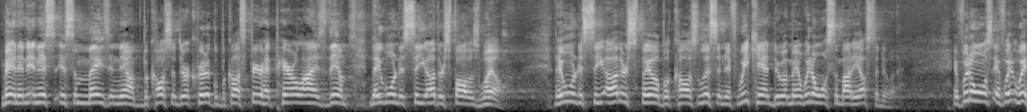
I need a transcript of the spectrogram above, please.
Man, and, and it's, it's amazing now because of their critical, because fear had paralyzed them, they wanted to see others fall as well. They wanted to see others fail because, listen, if we can't do it, man, we don't want somebody else to do it. If we don't want, if we, we,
